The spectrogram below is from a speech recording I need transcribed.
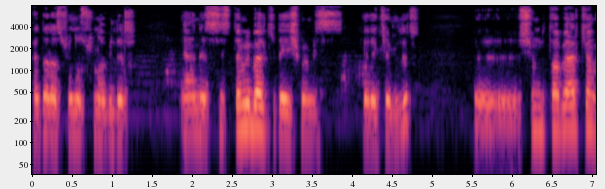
federasyona sunabilir. Yani sistemi belki değişmemiz gerekebilir. Ee, şimdi tabii erken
